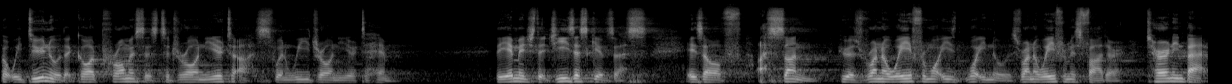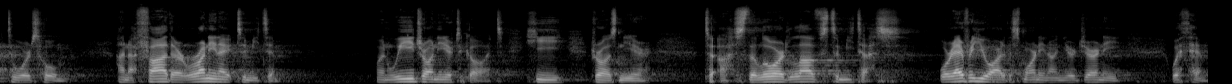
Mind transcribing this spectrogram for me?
But we do know that God promises to draw near to us when we draw near to Him. The image that Jesus gives us is of a son who has run away from what, what he knows, run away from his father, turning back towards home, and a father running out to meet him. When we draw near to God, he draws near to us. The Lord loves to meet us wherever you are this morning on your journey with him.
